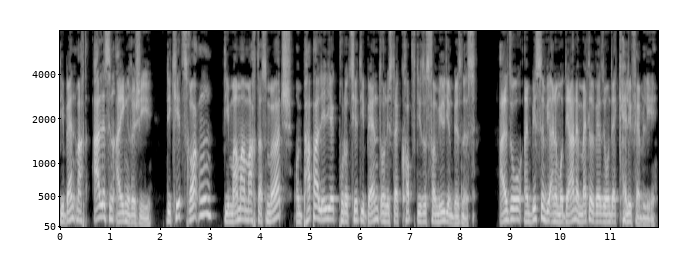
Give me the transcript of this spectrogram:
die Band macht alles in Eigenregie. Die Kids rocken, die Mama macht das Merch und Papa Liljek produziert die Band und ist der Kopf dieses Familienbusiness. Also ein bisschen wie eine moderne Metal-Version der Kelly Family.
